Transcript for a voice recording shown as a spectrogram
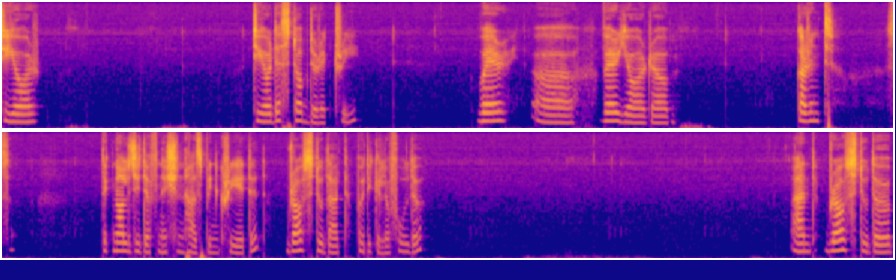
to your to your desktop directory where uh, where your uh, current technology definition has been created. Browse to that particular folder. And browse to the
